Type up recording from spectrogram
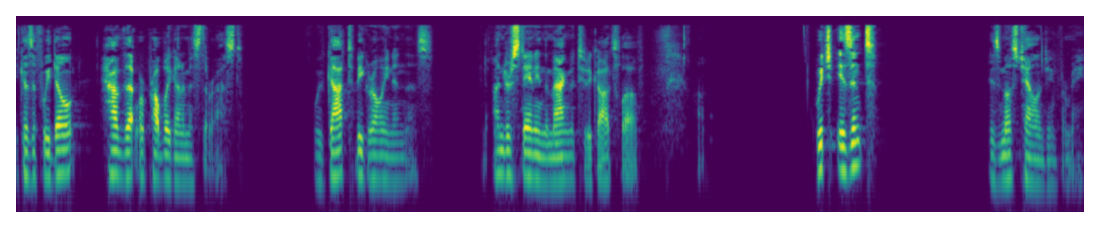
Because if we don't have that, we're probably going to miss the rest. We've got to be growing in this and understanding the magnitude of God's love. Uh, which isn't, is most challenging for me.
